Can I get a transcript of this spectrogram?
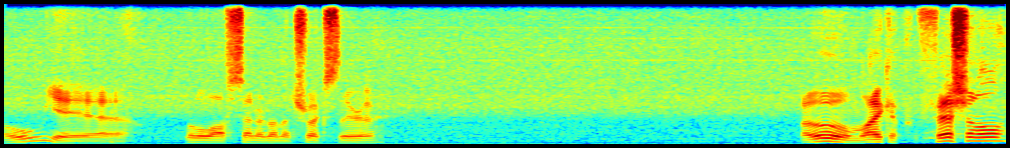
Oh yeah, a little off-centered on the trucks there. Boom, like a professional.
